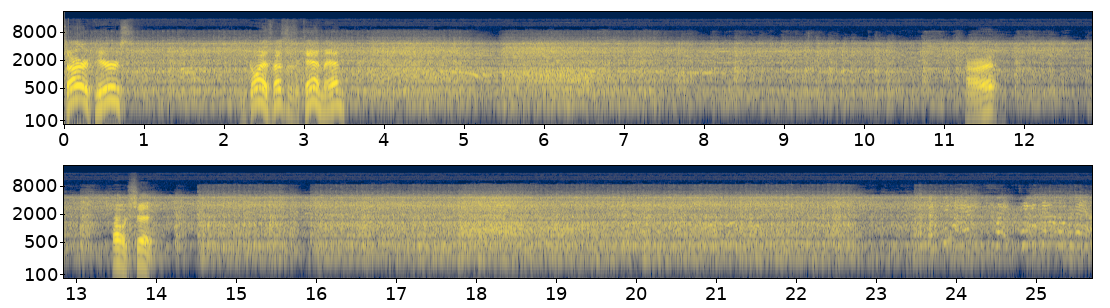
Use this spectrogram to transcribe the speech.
Sorry, Pierce. I'm going as fast as I can, man. Alright. Oh, shit. I see my exit plate. Take it down over there.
